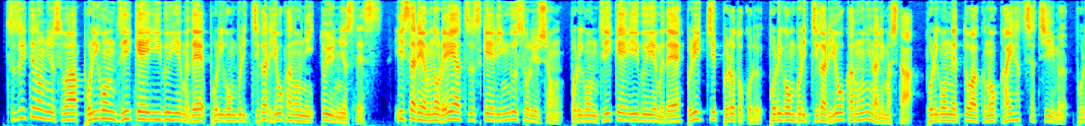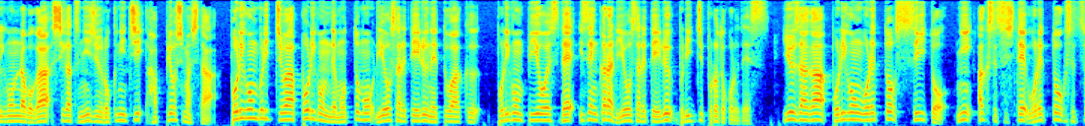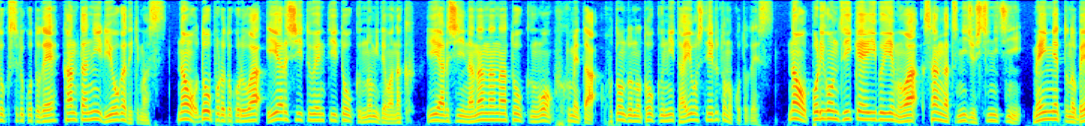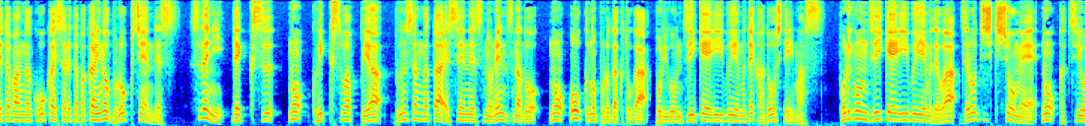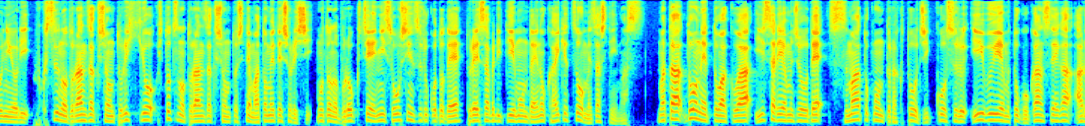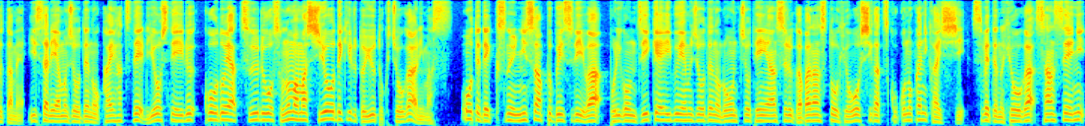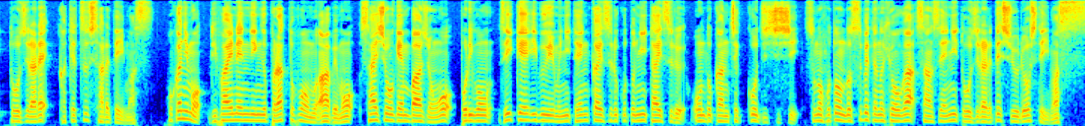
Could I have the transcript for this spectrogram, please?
続いてのニュースは、ポリゴン ZKEVM でポリゴンブリッジが利用可能にというニュースです。イーサリアムのレイヤー2スケーリングソリューション、ポリゴン GKEVM でブリッジプロトコル、ポリゴンブリッジが利用可能になりました。ポリゴンネットワークの開発者チーム、ポリゴンラボが4月26日発表しました。ポリゴンブリッジはポリゴンで最も利用されているネットワーク、ポリゴン POS で以前から利用されているブリッジプロトコルです。ユーザーがポリゴンウォレットスイートにアクセスしてウォレットを接続することで簡単に利用ができます。なお、同プロトコルは ERC20 トークンのみではなく ERC777 トークンを含めたほとんどのトークンに対応しているとのことです。なお、ポリゴン ZKEVM は3月27日にメインネットのベータ版が公開されたばかりのブロックチェーンです。すでに DEX のクイックスワップや分散型 SNS のレンズなどの多くのプロダクトがポリゴン ZKEVM で稼働しています。ポリゴン ZKEVM では、ゼロ知識証明の活用により、複数のトランザクション取引を一つのトランザクションとしてまとめて処理し、元のブロックチェーンに送信することで、スケーラビリティ問題の解決を目指しています。また、同ネットワークはイーサリアム上でスマートコントラクトを実行する EVM と互換性があるため、イーサリアム上での開発で利用しているコードやツールをそのまま使用できるという特徴があります。大手 DEX のユニスアップ V3 は、ポリゴン ZKEVM 上でのローンチを提案するガバナンス投票を4月9日に開始し、すべての票が賛成に投じられ、可決されています。他にも DeFi レンディングプラットフォーム Aave も最小限バージョンをポリゴン ZKEVM に展開することに対する温度感チェックを実施し、そのほとんど全ての票が賛成に投じられて終了しています。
